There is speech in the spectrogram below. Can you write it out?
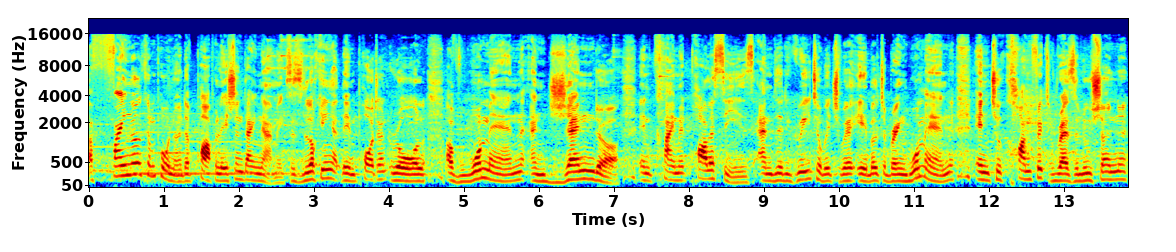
A final component of population dynamics is looking at the important role of women and gender in climate policies and the degree to which we're able to bring women into conflict resolution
